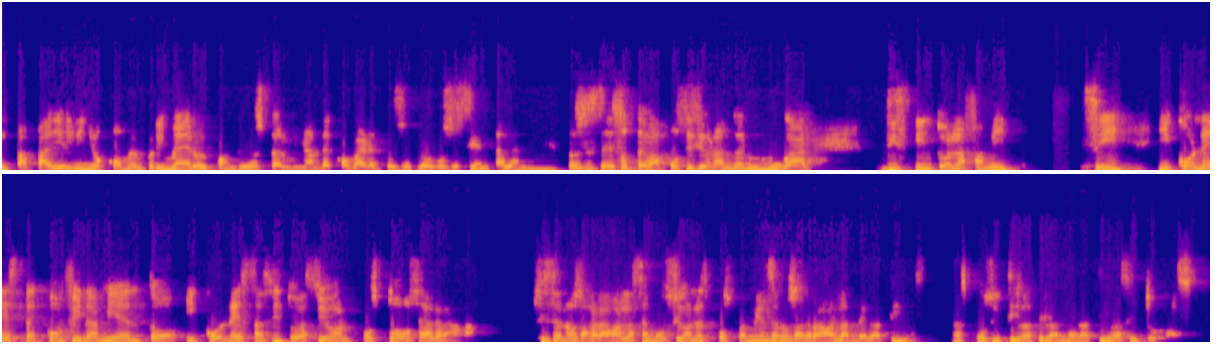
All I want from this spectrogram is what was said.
el, papá y el niño comen primero y cuando ellos terminan de comer, entonces luego se sienta la niña. Entonces eso te va posicionando en un lugar distinto en la familia, ¿sí? Y con este confinamiento y con esta situación, pues todo se agrava. Si se nos agravan las emociones, pues también se nos agravan las negativas, las positivas y las negativas y todas.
